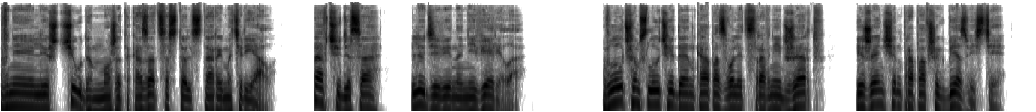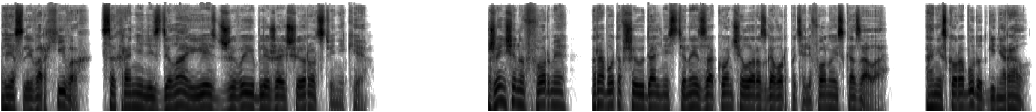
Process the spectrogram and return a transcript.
В ней лишь чудом может оказаться столь старый материал. А в чудеса Людивина не верила. В лучшем случае ДНК позволит сравнить жертв и женщин, пропавших без вести, если в архивах сохранились дела и есть живые ближайшие родственники. Женщина в форме работавшая у дальней стены, закончила разговор по телефону и сказала, «Они скоро будут, генерал».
